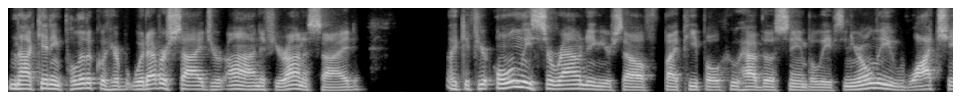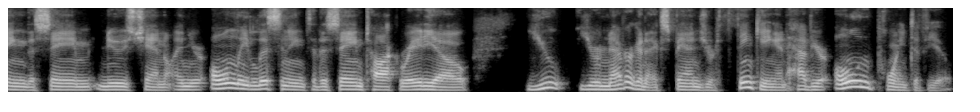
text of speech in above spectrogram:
not getting political here but whatever side you're on if you're on a side like if you're only surrounding yourself by people who have those same beliefs and you're only watching the same news channel and you're only listening to the same talk radio you you're never going to expand your thinking and have your own point of view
